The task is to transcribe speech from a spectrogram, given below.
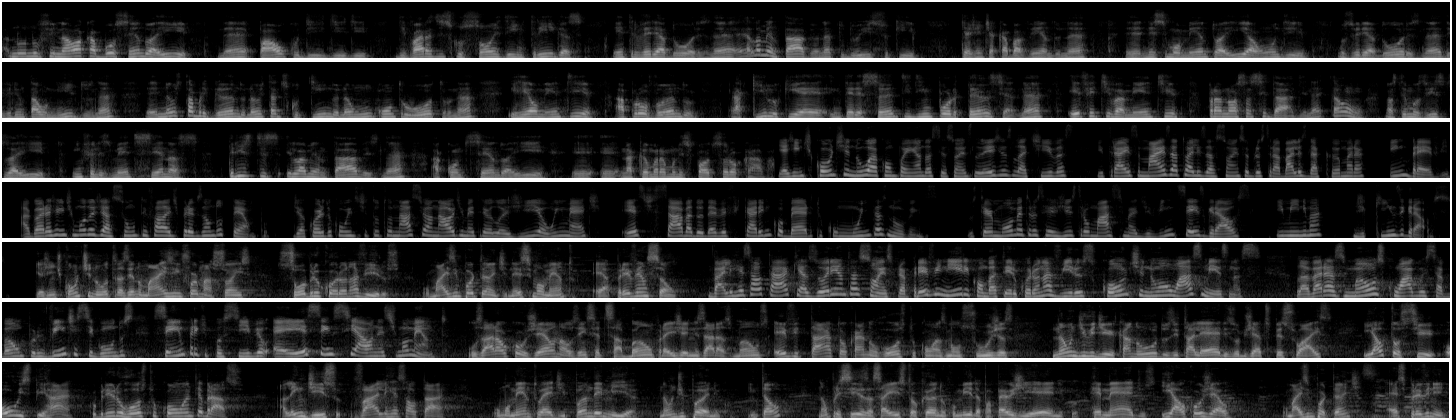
no, no final acabou sendo aí né, palco de, de, de, de várias discussões, de intrigas entre vereadores. Né. É lamentável né, tudo isso que, que a gente acaba vendo, né? É, nesse momento aí aonde os vereadores, né, deveriam estar unidos, né? É, não está brigando, não está discutindo, não um contra o outro, né? E realmente aprovando aquilo que é interessante de importância, né, efetivamente para nossa cidade, né? Então, nós temos visto aí, infelizmente, cenas tristes e lamentáveis, né, acontecendo aí eh, eh, na Câmara Municipal de Sorocaba. E a gente continua acompanhando as sessões legislativas e traz mais atualizações sobre os trabalhos da Câmara em breve. Agora a gente muda de assunto e fala de previsão do tempo. De acordo com o Instituto Nacional de Meteorologia, o INMET, este sábado deve ficar encoberto com muitas nuvens. Os termômetros registram máxima de 26 graus e mínima de 15 graus. E a gente continua trazendo mais informações sobre o coronavírus. O mais importante nesse momento é a prevenção. Vale ressaltar que as orientações para prevenir e combater o coronavírus continuam as mesmas. Lavar as mãos com água e sabão por 20 segundos, sempre que possível, é essencial neste momento. Usar álcool gel na ausência de sabão para higienizar as mãos, evitar tocar no rosto com as mãos sujas, não dividir canudos e talheres, objetos pessoais e ao tossir ou espirrar, cobrir o rosto com o antebraço. Além disso, vale ressaltar: o momento é de pandemia, não de pânico. Então, não precisa sair estocando comida, papel higiênico, remédios e álcool gel. O mais importante é se prevenir.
